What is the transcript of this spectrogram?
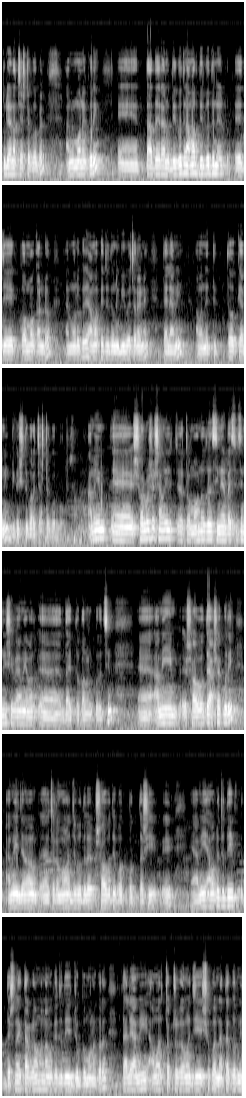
তুলে আনার চেষ্টা করবেন, আমি মনে করি তাদের আমি দীর্ঘদিন, আমার দীর্ঘদিনের যে কর্মকাণ্ড, আমি মনে করি আমাকে যদি উনি বিবেচনায় নেয়, তাহলে আমি আমার নেতৃত্বকে আমি বিকশিত করার চেষ্টা করব। আমি সর্বশেষ আমি মহানগর সিনিয়র ভাইস প্রেসিডেন্ট হিসেবে আমি আমার দায়িত্ব পালন করেছি। আমি সভাপতি আশা করি, আমি যেন চট্টগ্রাম মহানগর যুব সভাপতি প্রত্যাশী আমি, আমাকে যদি দেশনায়ক তার রহমান আমাকে যদি যোগ্য মনে করেন, তাহলে আমি আমার চট্টগ্রামের যে সকল নেতাকর্মী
